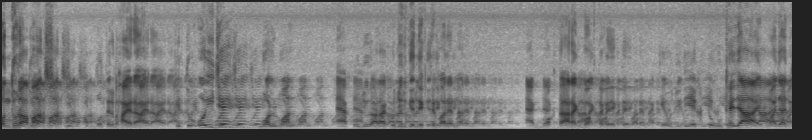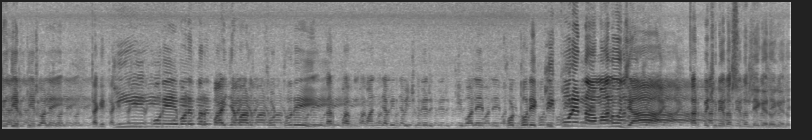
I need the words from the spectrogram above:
বন্ধুরা আমার কিন্তু ওই যে এক আর এক দেখতে এক বক্তা আর এক বক্তাকে দেখতে পারে না। কেউ যদি একটু উঠে যায়, বাজার যদি একটু চলে, তাকে কি করে ধরে, তার পাঞ্জাবির পেছনের, কি বলে, খোট ধরে কি করে নামানো যায়? তার পেছনে লেগে রইল।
